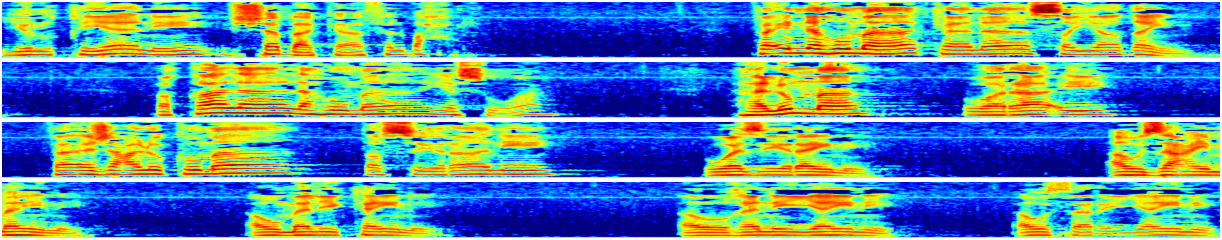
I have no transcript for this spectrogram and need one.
يلقيان شبكة في البحر. فإنهما كانا صيادين. فقال لهما يسوع هلما ورائي فأجعلكما تصيران وزيرين أو زعيمين أو ملكين أو غنيين أو ثريين.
